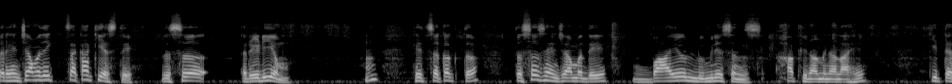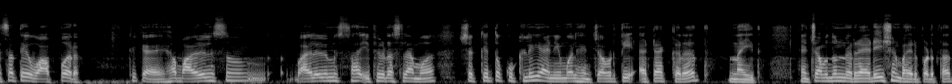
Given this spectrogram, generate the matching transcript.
तर ह्यांच्यामध्ये एक चकाकी असते. जसं रेडियम हे? चककतं. तसंच ह्यांच्यामध्ये बायोल्युमिनेसन्स हा फिनॉमिनॉन आहे की त्याचा ते वापर ठीक आहे ह्या बायोलिन्स बायोलिन्स हा इफेक्ट असल्यामुळं शक्यतो कुठलेही ॲनिमल ह्यांच्यावरती अटॅक करत नाहीत. ह्याच्यामधून रॅडिएशन बाहेर पडतात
